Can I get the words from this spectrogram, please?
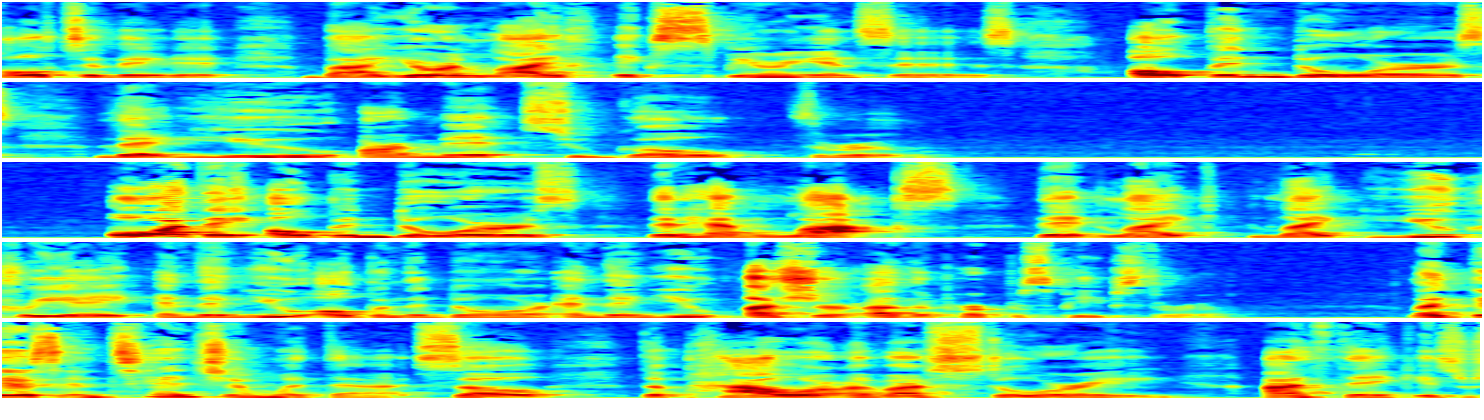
cultivated by your life experiences, open doors that you are meant to go through. Or they open doors that have locks that like like you create and then you open the door and then you usher other purpose peeps through. Like there's intention with that. So the power of our story, I think, is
